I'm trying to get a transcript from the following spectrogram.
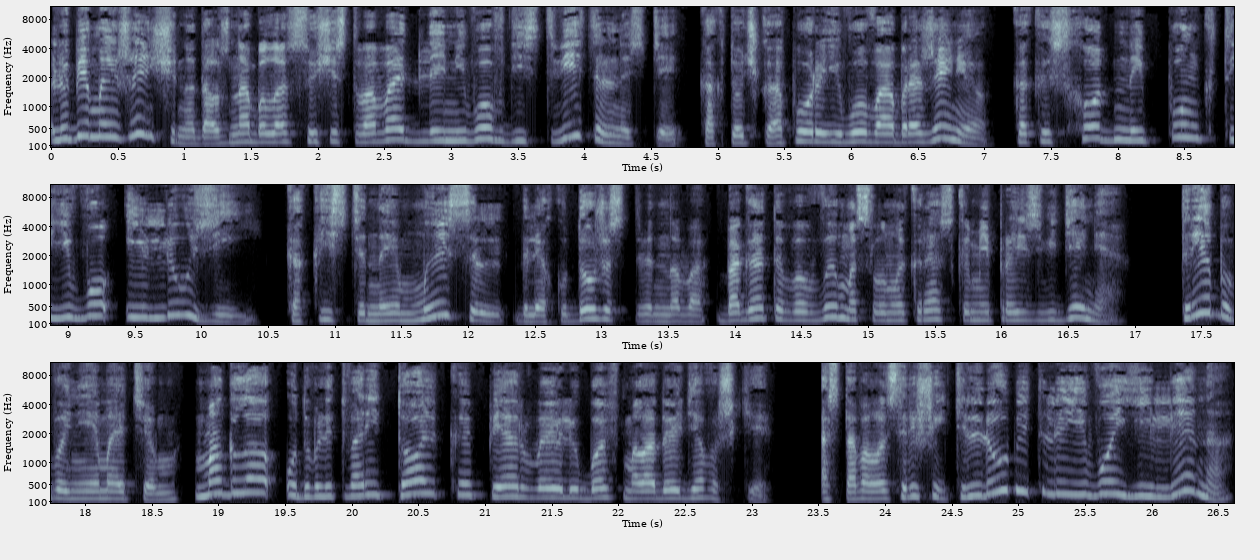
Любимая женщина должна была существовать для него в действительности, как точка опоры его воображению, как исходный пункт его иллюзий, как истинная мысль для художественного, богатого вымыслом и красками произведения. Требованием этим могла удовлетворить только первая любовь молодой девушки. Оставалось решить, любит ли его Елена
